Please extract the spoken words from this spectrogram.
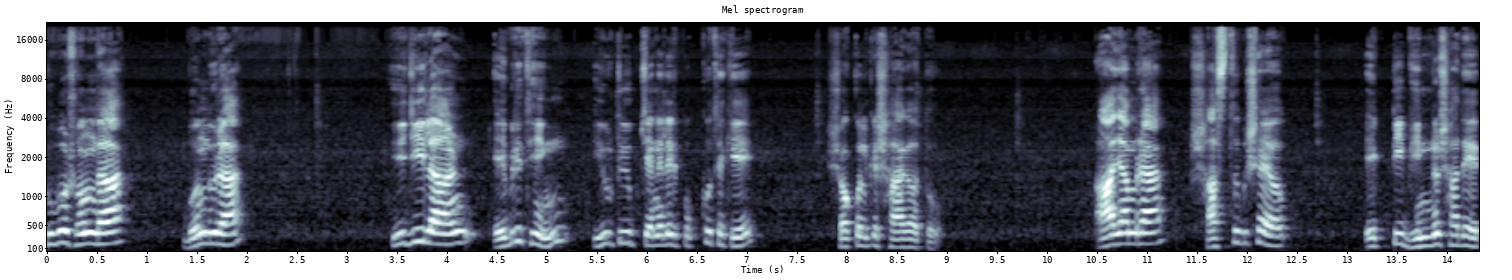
শুভ সন্ধ্যা, বন্ধুরা। ইজি লার্ন এভরিথিং ইউটিউব চ্যানেলের পক্ষ থেকে সকলকে স্বাগত। আজ আমরা স্বাস্থ্য বিষয়ক একটি ভিন্ন স্বাদের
